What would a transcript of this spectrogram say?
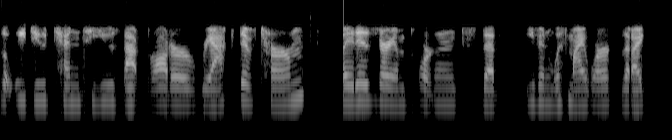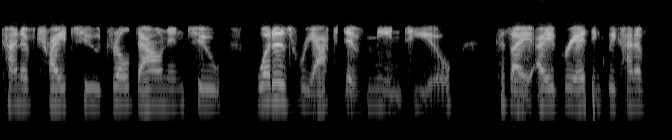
but we do tend to use that broader reactive term. It is very important that even with my work that I kind of try to drill down into what does reactive mean to you? Because I, I agree, I think we kind of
